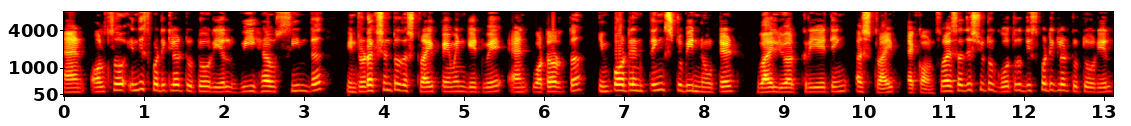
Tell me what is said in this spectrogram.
and also in this particular tutorial, we have seen the introduction to the Stripe Payment Gateway and what are the important things to be noted while you are creating a Stripe account. So I suggest you to go through this particular tutorial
